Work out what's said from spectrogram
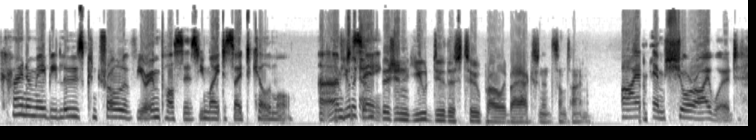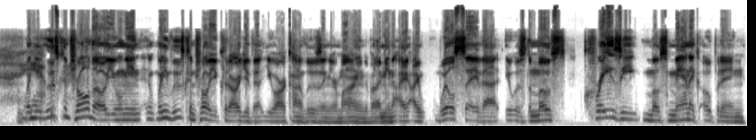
kind of maybe lose control of your impulses, you might decide to kill them all. I'm if you just saying, Vision, you do this too, probably by accident sometime. I am sure I would. When Yeah. you lose control, though, you I mean when you lose control, you could argue that you are kind of losing your mind. But I mean, I, I will say that it was the most crazy, most manic opening,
